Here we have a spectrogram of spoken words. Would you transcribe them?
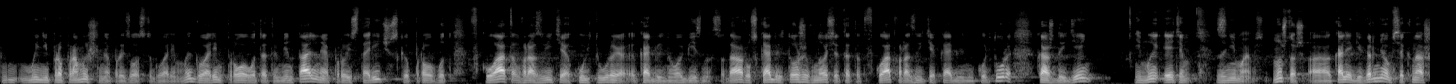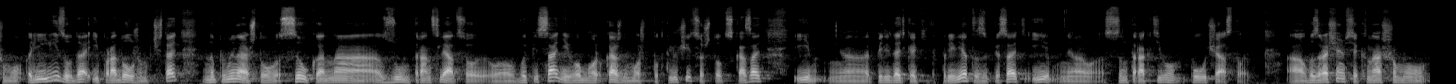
мы не про промышленное производство говорим, мы говорим про вот это ментальное, про историческое, про вот вклад в развитие культуры кабельного бизнеса, да, Рускабель тоже вносит этот вклад в развитие кабельной культуры каждый день и мы этим занимаемся. Ну что ж, а, коллеги, вернемся к нашему релизу да, и продолжим читать. Напоминаю, что ссылка на Zoom-трансляцию э, в описании. Вы, каждый может подключиться, что-то сказать и э, передать какие-то приветы, записать и э, с интерактивом поучаствовать. А, возвращаемся к нашему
